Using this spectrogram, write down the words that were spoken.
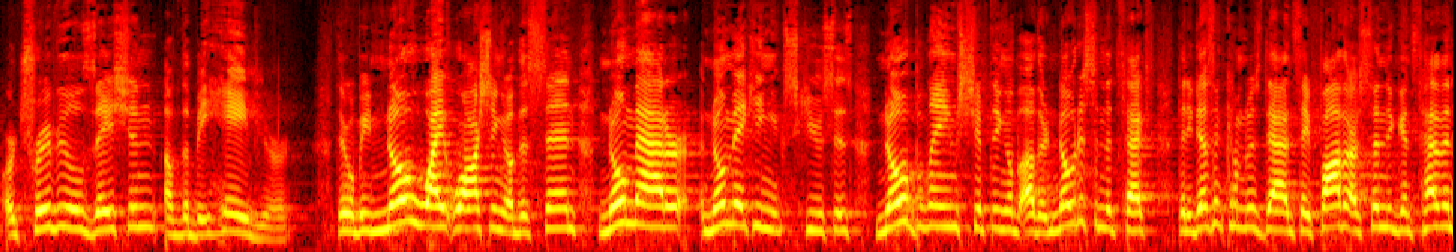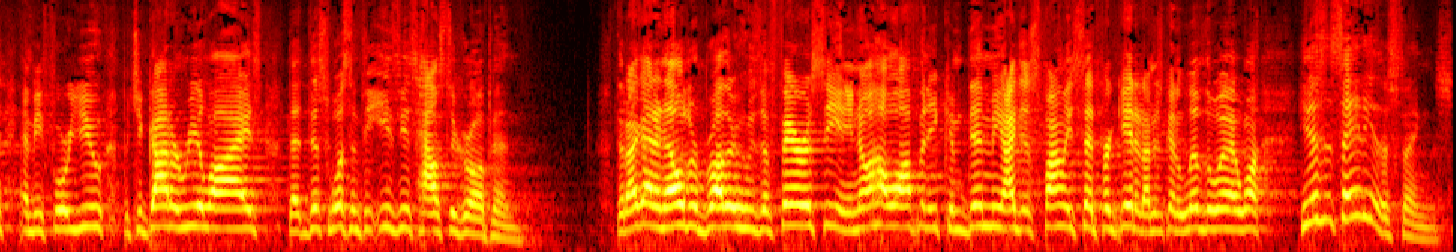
or trivialization of the behavior. There will be no whitewashing of the sin, no matter, no making excuses, no blame shifting of other. Notice in the text that he doesn't come to his dad and say, Father, I've sinned against heaven and before you, but you got to realize that this wasn't the easiest house to grow up in. That I got an elder brother who's a Pharisee, and you know how often he condemned me? I just finally said, Forget it, I'm just going to live the way I want. He doesn't say any of those things.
